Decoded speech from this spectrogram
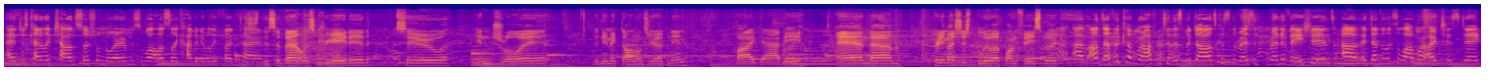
and just kind of like challenge social norms while also like having a really fun time. This event was created to enjoy the new McDonald's reopening by Gabby, and um, pretty much just blew up on Facebook. Um, I'll definitely come more often to this McDonald's because of the res- renovations. Um, it definitely looks a lot more artistic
